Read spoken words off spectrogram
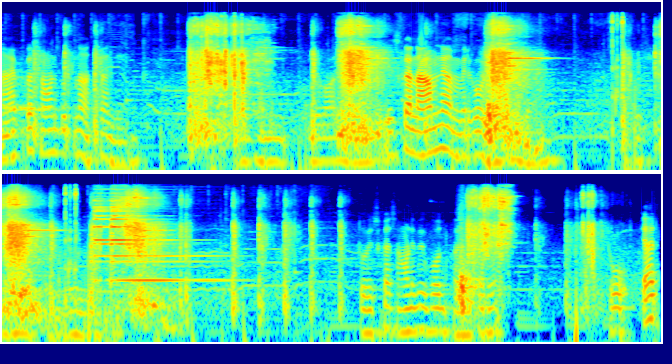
नाइफ का साउंड उतना अच्छा नहीं है। इसका नाम ना मेरे को तो इसका साउंड भी बहुत भयंकर है। तो यार,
